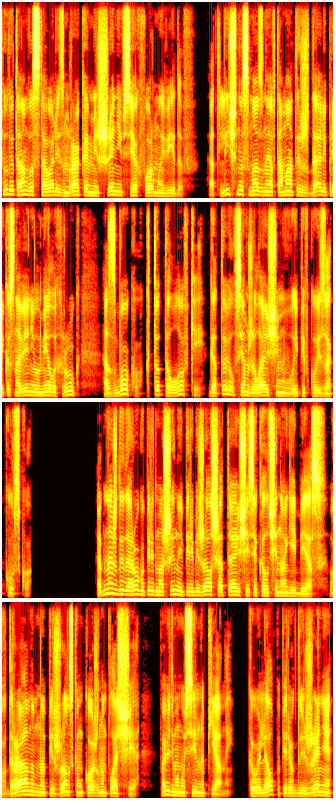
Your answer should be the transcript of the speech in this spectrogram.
тут и там восставали из мрака мишени всех форм и видов. Отлично смазанные автоматы ждали прикосновения умелых рук, а сбоку кто-то ловкий готовил всем желающим выпивку и закуску. Однажды дорогу перед машиной перебежал шатающийся колченогий бес в драном, но пижонском кожаном плаще, по-видимому, сильно пьяный. Ковылял поперек движения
